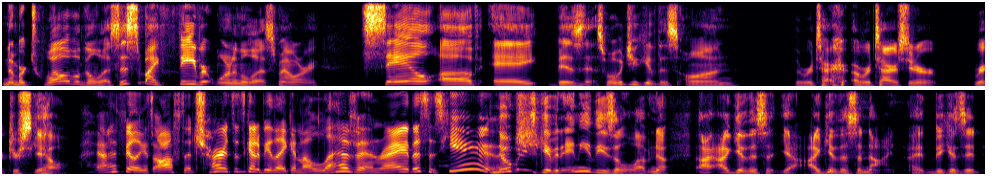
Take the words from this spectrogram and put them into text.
Number 12 on the list. This is my favorite one on the list, Mallory. Sale of a business. What would you give this on the retire a retire sooner Richter scale? I feel like it's off the charts. It's got to be like an 11, right? This is huge. Nobody's given any of these an 11. No, I, I give this a, yeah, I give this a nine I, because it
